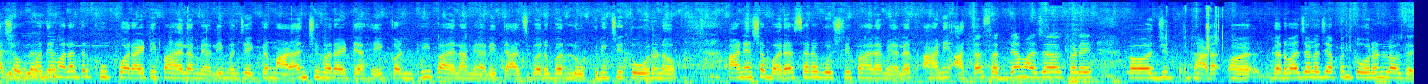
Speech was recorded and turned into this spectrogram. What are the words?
या शॉपमध्ये. मला तर खूप व्हरायटी पाहायला मिळाली. म्हणजे एकदम माळांची व्हरायटी आहे कंठी पाहायला मिळाली त्याचबरोबर लोकरीची तोरणं आणि अशा बऱ्याच साऱ्या गोष्टी पाहायला मिळाल्यात. आणि आता सध्या माझ्याकडे जी झाडा दरवाजाला जे आपण तोरण लावतो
